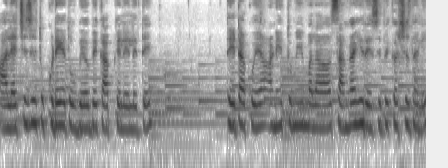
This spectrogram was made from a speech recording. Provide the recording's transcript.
आल्याचे जे तुकडे आहेत उभे उभे काप केलेले ते. ते टाकूया आणि तुम्ही मला सांगा ही रेसिपी कशी झाली.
